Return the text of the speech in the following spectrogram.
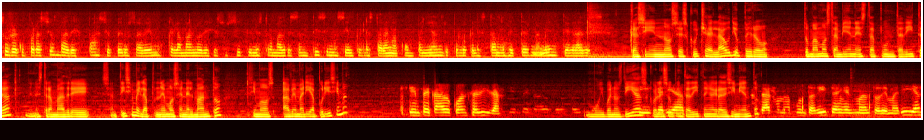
Su recuperación va despacio, pero sabemos que la mano de Jesucito y nuestra Madre Santísima siempre la estarán acompañando y por lo que le estamos eternamente agradecidos. Casi no se escucha el audio, pero tomamos también esta puntadita de nuestra Madre Santísima y la ponemos en el manto. Decimos Ave María Purísima. Sin pecado concebida. Muy buenos días. Sí, ¿Cuál es su puntadita en agradecimiento? Dar una puntadita en el manto de María,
